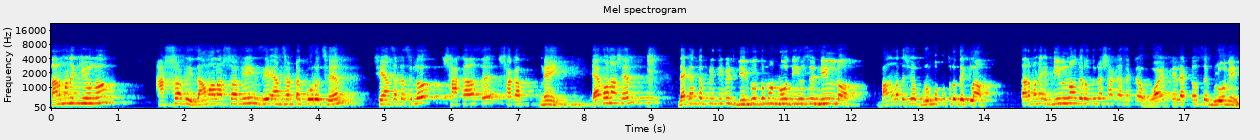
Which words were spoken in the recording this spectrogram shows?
তার মানে কি হলো? আশরাফি, জামাল আশরাফি যে অ্যান্সারটা করেছেন, সেই অ্যান্সারটা ছিল, শাখা আছে, শাখা নেই। এখন আসেন, দেখেন তো পৃথিবীর দীর্ঘতম নদী হচ্ছে নীল নদ। বাংলাদেশের ব্রহ্মপুত্র দেখলাম। তার মানে নীল নদের দুটো শাখা আছে, একটা হোয়াইট নীল, একটা হচ্ছে ব্লু নীল।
